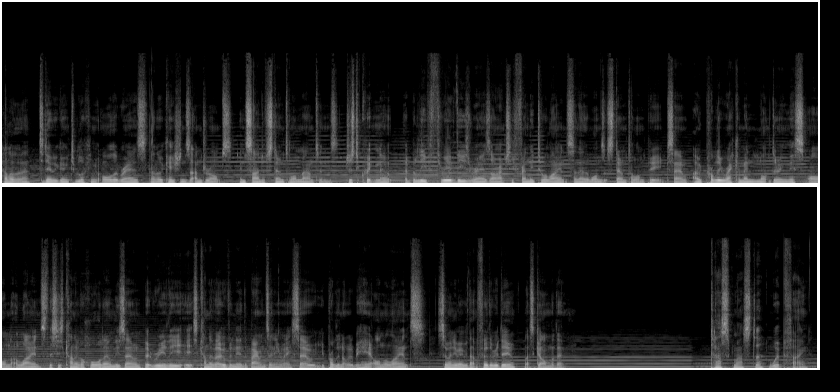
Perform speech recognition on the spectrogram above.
Hello there, today we're going to be looking at all the rares, their locations and drops inside of Stonetalon Mountains. Just a quick note, I believe three of these rares are actually friendly to Alliance and they're the ones at Stonetalon Peak, so I would probably recommend not doing this on Alliance, this is kind of a horde only zone, but really it's kind of over near the Barrens anyway, so you're probably not going to be here on Alliance. So anyway, without further ado, let's get on with it. Taskmaster Whipfang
